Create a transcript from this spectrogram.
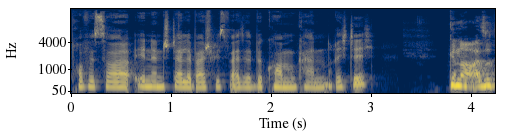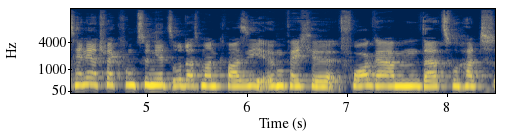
Professorinnenstelle beispielsweise bekommen kann, richtig? Genau, also Tenure Track funktioniert so, dass man quasi irgendwelche Vorgaben dazu hat,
